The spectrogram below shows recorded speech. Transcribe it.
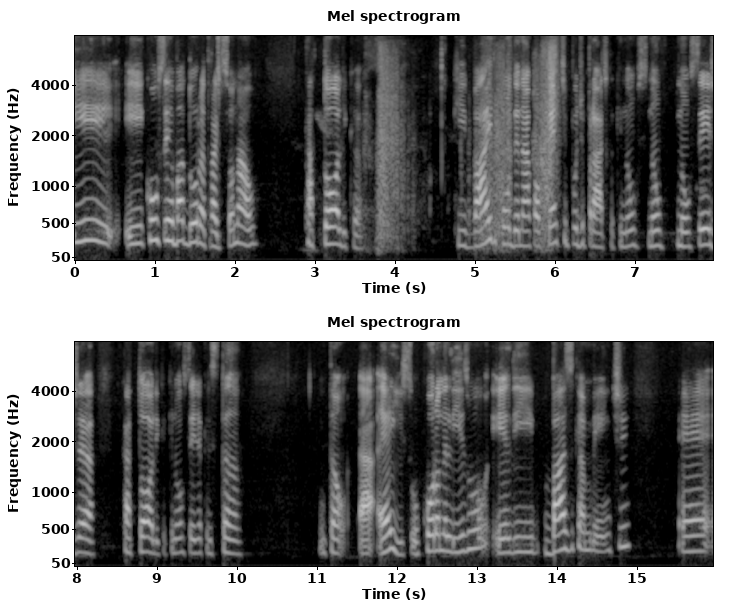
e, e conservadora, tradicional, católica, que vai condenar qualquer tipo de prática que não, não, não seja católica, que não seja cristã. Então, é isso. O coronelismo, ele basicamente é,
